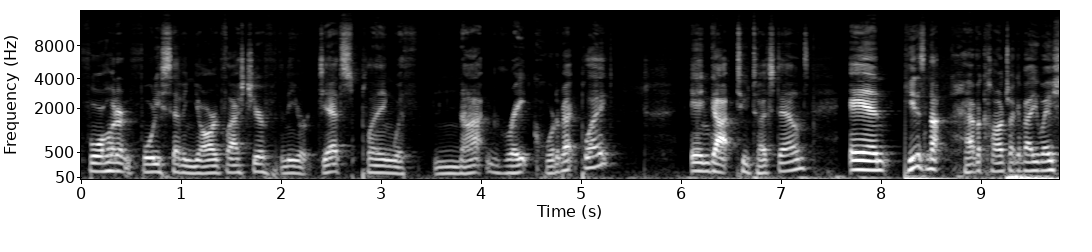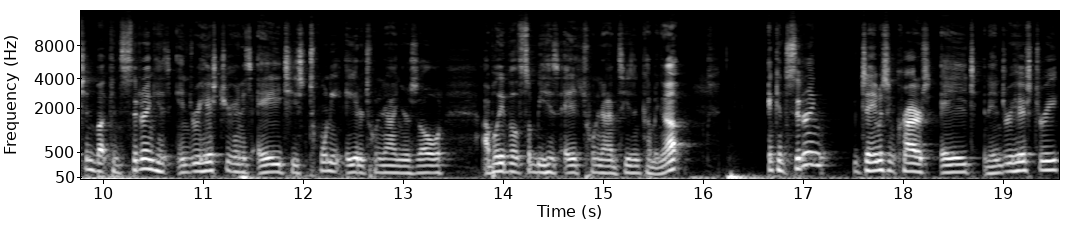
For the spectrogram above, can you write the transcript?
447 yards last year for the New York Jets, playing with not great quarterback play, and got two touchdowns. And he does not have a contract evaluation, but considering his injury history and his age, he's 28 or 29 years old. I believe this will be his age 29 season coming up. And considering Jamison Crowder's age and injury history,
